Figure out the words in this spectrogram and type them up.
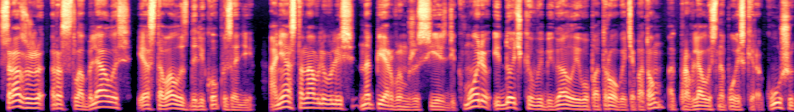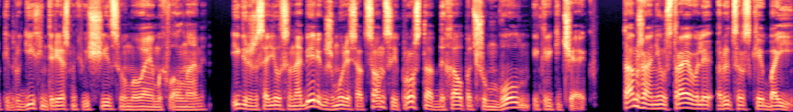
сразу же расслаблялось и оставалось далеко позади. Они останавливались на первом же съезде к морю, и дочка выбегала его потрогать, а потом отправлялась на поиски ракушек и других интересных вещиц, вымываемых волнами. Игорь же садился на берег, жмурясь от солнца, и просто отдыхал под шум волн и крики чаек. Там же они устраивали рыцарские бои,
